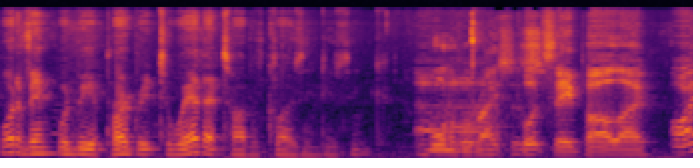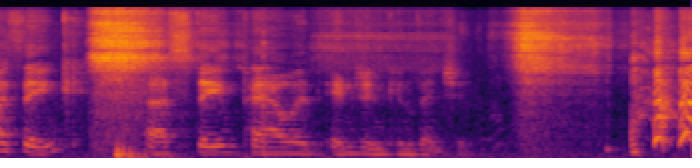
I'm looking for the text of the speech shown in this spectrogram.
What event would be appropriate to wear that type of clothing? Do you think? Warrnambool races. Portsea Polo. I think a steam-powered engine convention.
